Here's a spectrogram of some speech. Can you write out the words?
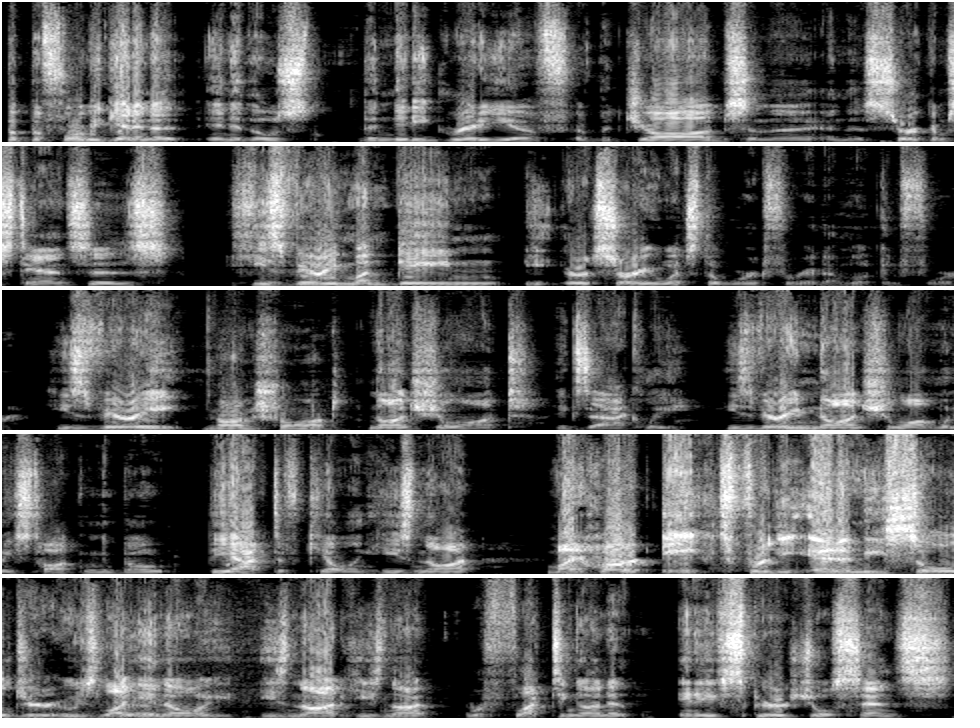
But before we get into into those the nitty gritty of, of the jobs and the and the circumstances, he's very mundane. He, or sorry, what's the word for it? I'm looking for. He's very Nonchalant. nonchalant. Exactly. He's very nonchalant when he's talking about the act of killing. He's not. My heart ached for the enemy soldier who's like, you know, he- he's not. He's not reflecting on it in a spiritual sense.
